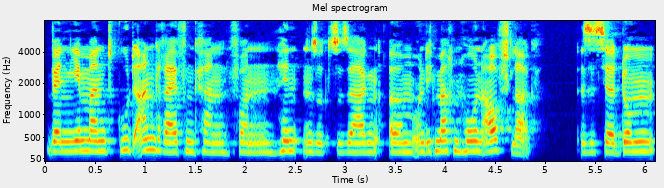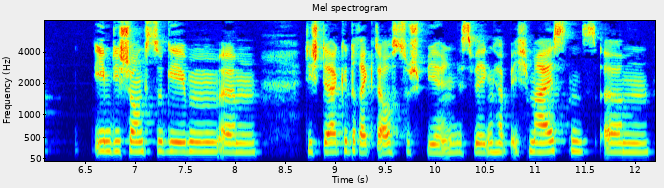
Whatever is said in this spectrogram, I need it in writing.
wenn jemand gut angreifen kann von hinten sozusagen ähm, und ich mache einen hohen Aufschlag. Es ist ja dumm, ihm die Chance zu geben, ähm, die Stärke direkt auszuspielen. Deswegen habe ich meistens ähm,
